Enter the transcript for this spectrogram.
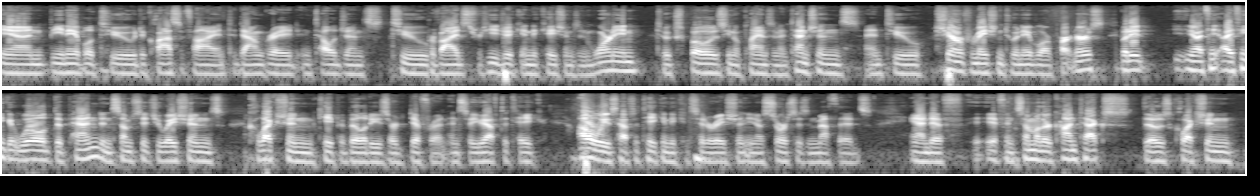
in being able to declassify and to downgrade intelligence to provide strategic indications and warning to expose you know plans and intentions and to share information to enable our partners. But it you know i think i think it will depend. In some situations collection capabilities are different. And so you have to take always have to take into consideration you know sources and methods. And if if in some other contexts those collection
